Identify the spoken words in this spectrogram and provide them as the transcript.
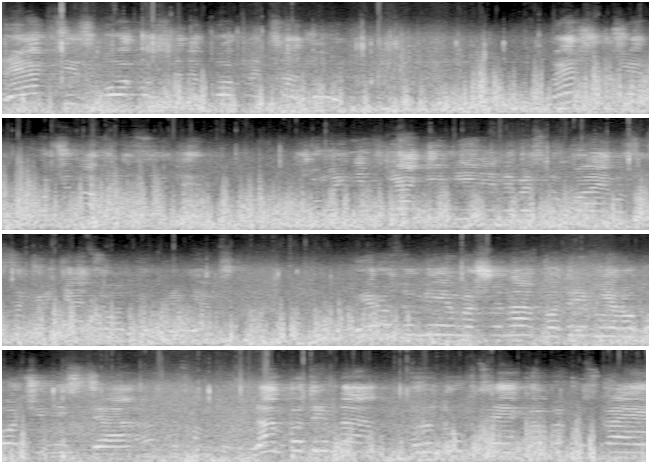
реакції з боку свинокомплексу нуль. В першу чергу хочу наголосити, що ми ні в якій мірі не виступаємо за закриття цього підприємства. Ми розуміємо, що нам потрібні робочі місця, нам потрібна продукція, яка випускає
